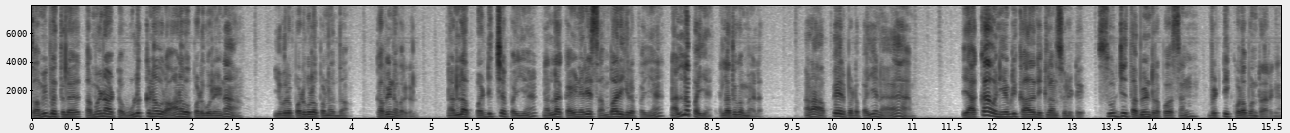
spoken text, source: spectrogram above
சமீபத்தில் தமிழ்நாட்டை உழுக்கின ஒரு ஆணவ படுகொலைனா இவரை படுகொலை பண்ணது தான் கவின் அவர்கள். நல்லா படித்த பையன் நல்லா கை நிறைய சம்பாதிக்கிற பையன் நல்ல பையன் எல்லாத்துக்கும் மேலே. ஆனால் அப்பேற்பட்ட பையனை என் அக்காவை நீ எப்படி காதலிக்கலாம்னு சொல்லிட்டு சூர்ஜித் அப்படின்ற பர்சன் வெட்டி கொலை பண்ணுறாருங்க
